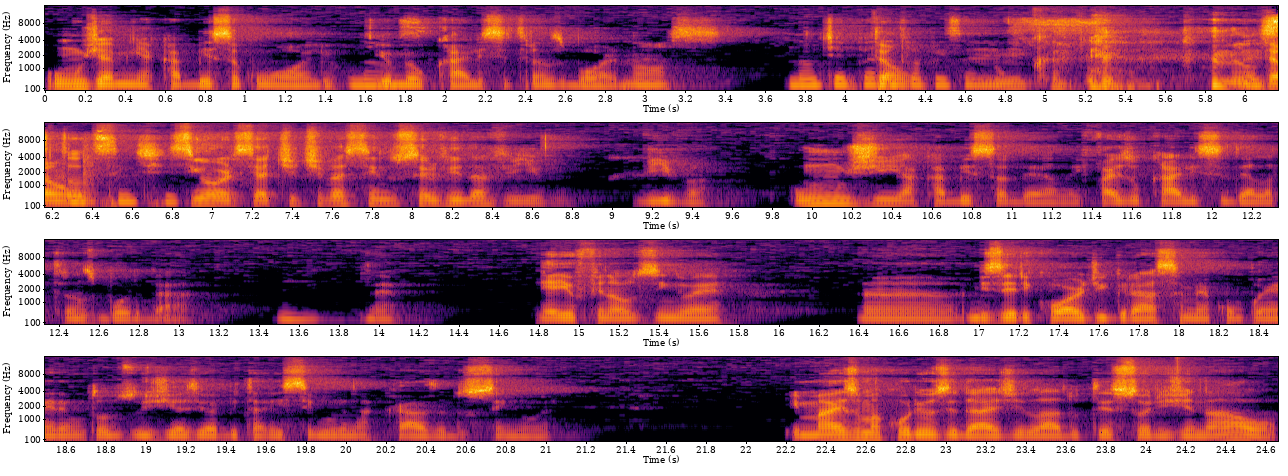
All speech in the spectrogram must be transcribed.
unge a minha cabeça com óleo e Nossa. o meu cálice transborda. Nossa. Não tinha parado Então, pra pensar nisso. Nunca. Faz Então, todo sentido. Senhor, se a ti estiver sendo servida vivo, viva, unge a cabeça dela e faz o cálice dela transbordar. Hum. né? E aí o finalzinho é ah, misericórdia e graça me acompanharão todos os dias e eu habitarei seguro na casa do Senhor. E mais uma curiosidade lá do texto original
